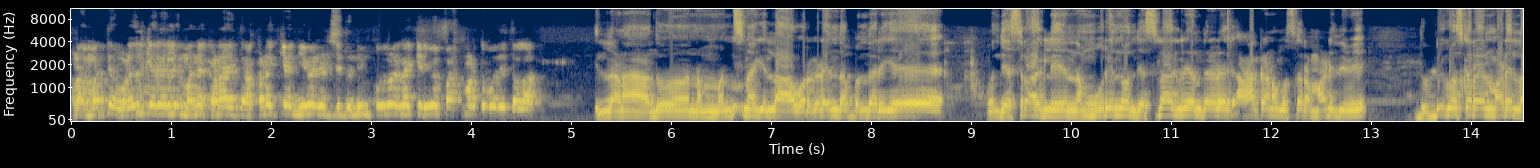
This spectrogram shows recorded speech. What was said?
ಅಣ್ಣ ಮತ್ತೆ ಹೊಳಲ್ಕೆರೆಯಲ್ಲಿ ಮೊನ್ನೆ ಕಣ ಆಯ್ತು? ಆ ಕಣಕ್ಕೆ ನೀವೇ ನಡೆಸಿದ್ದು ನಿಮ್ ಕುರಿಗಳನ್ನ ಹಾಕಿ ನೀವೇ ಫಸ್ಟ್ ಮಾಡ್ಕೋಬೋದಿತ್ತಲ್ಲ? ಇಲ್ಲ ಅಣ್ಣ ಅದು ನಮ್ಮ ಮನ್ಸ್ನಾಗಿಲ್ಲ. ಹೊರಗಡೆಯಿಂದ ಬಂದವರಿಗೆ ಒಂದು ಹೆಸರಾಗ್ಲಿ ನಮ್ಮ ಊರಿಂದ ಒಂದು ಹೆಸರಾಗ್ಲಿ ಅಂತ ಹೇಳಿ ಆ ಕಾರಣಕ್ಕೋಸ್ಕರ ಮಾಡಿದ್ದೀವಿ. ದುಡ್ಡಿಗೋಸ್ಕರ ಏನು ಮಾಡಿಲ್ಲ.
